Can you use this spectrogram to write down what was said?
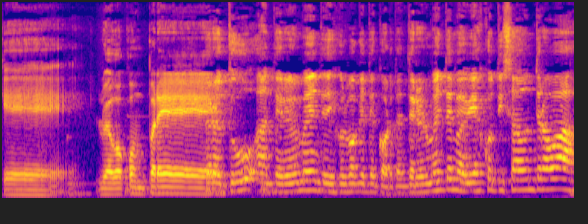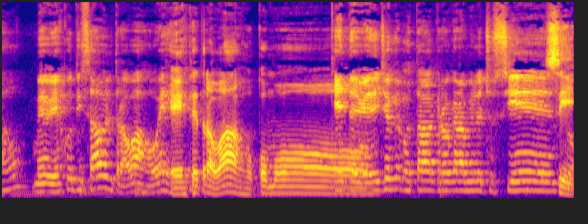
que luego compré... Pero tú anteriormente, disculpa que te corte, anteriormente me habías cotizado un trabajo, me habías cotizado el trabajo este. Este trabajo, como... Que te había dicho que costaba creo que era 1800. Sí,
